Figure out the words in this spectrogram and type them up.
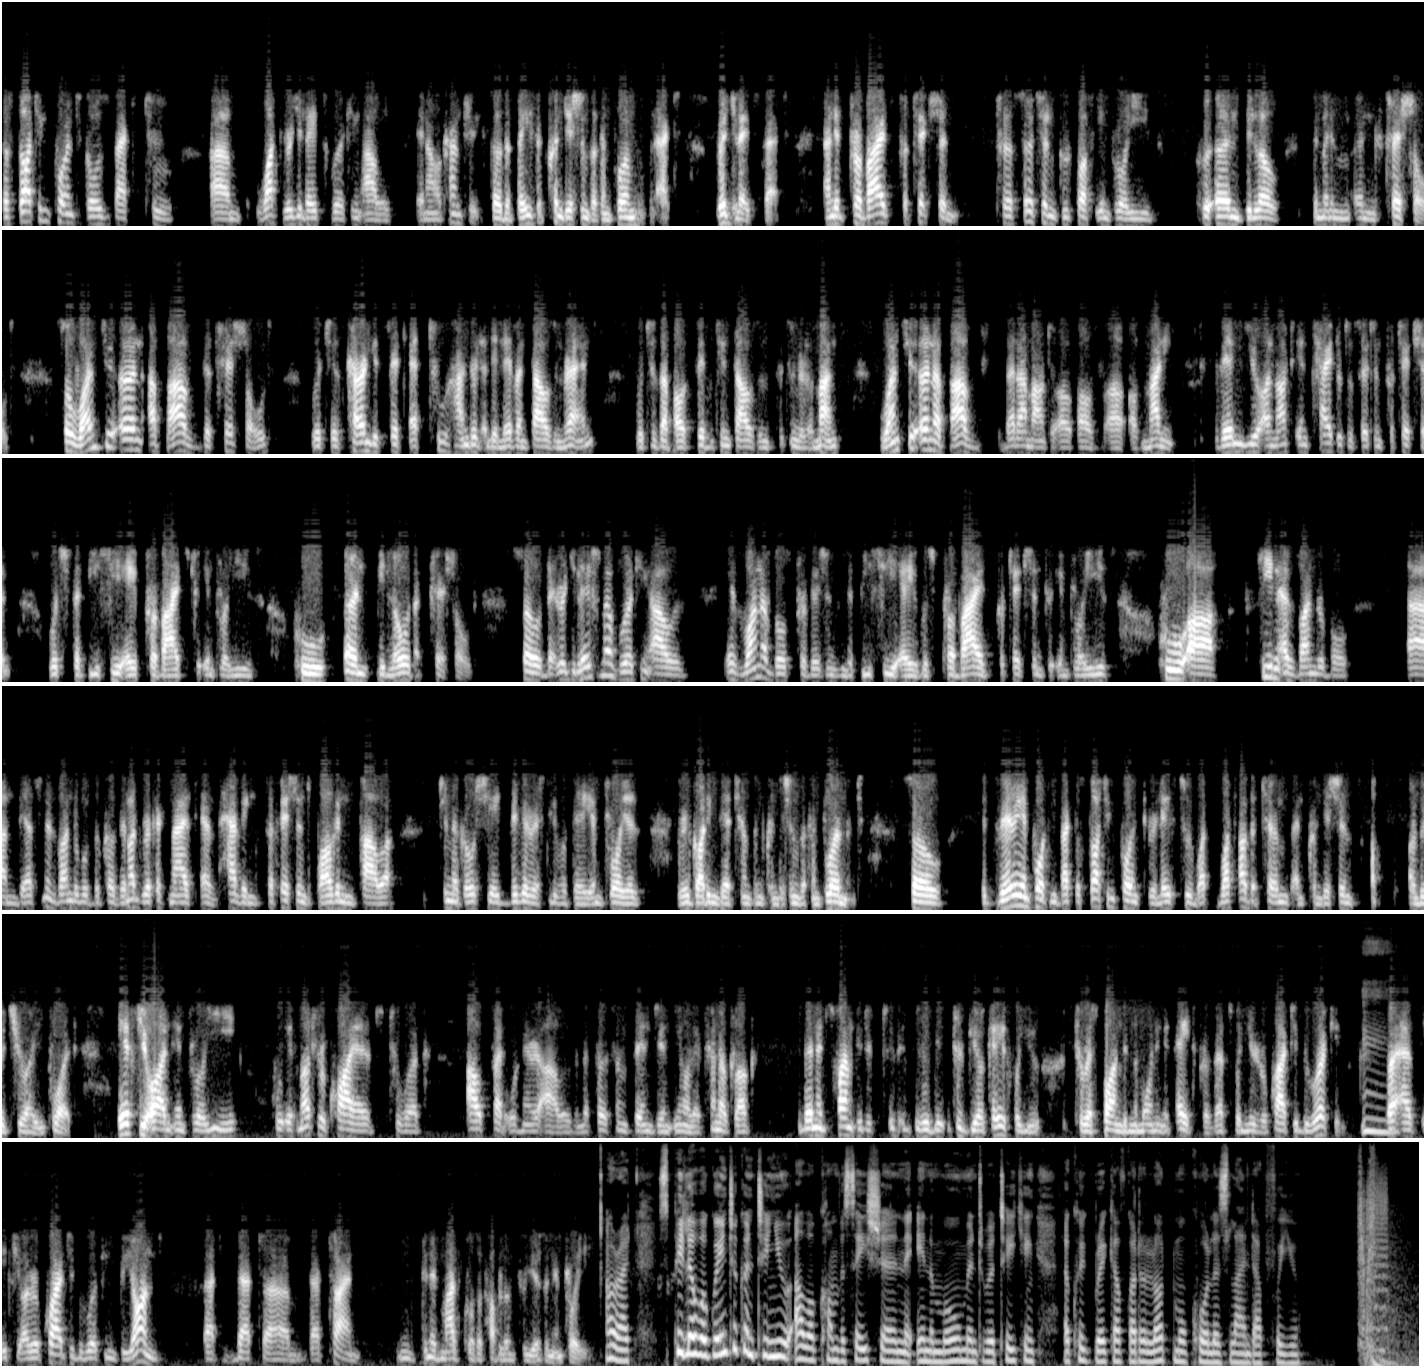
the starting point goes back to um, what regulates working hours in our country. So the basic conditions of Employment Act regulates that. And it provides protection to a certain group of employees who earn below the minimum earnings threshold. So once you earn above the threshold, which is currently set at 211,000 Rand, which is about 17,600 a month, once you earn above that amount of, of, uh, of money, then you are not entitled to certain protection, which the BCA provides to employees who earn below that threshold. So the regulation of working hours is one of those provisions in the BCA which provides protection to employees who are seen as vulnerable. Um, they are seen as vulnerable because they're not recognized as having sufficient bargaining power to negotiate vigorously with their employers regarding their terms and conditions of employment. So it's very important that the starting point relates to what, what are the terms and conditions on which you are employed. If you are an employee who is not required to work outside ordinary hours and the person sends you an email at 10 o'clock, then it's fine. It, it, it would be okay for you to respond in the morning at 8 because that's when you're required to be working. Whereas if you are required to be working beyond that, that, um, that time, then it might cause a problem for you as an employee. All right. Spilo, we're going to continue our conversation in a moment. We're taking a quick break. I've got a lot more callers lined up for you.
